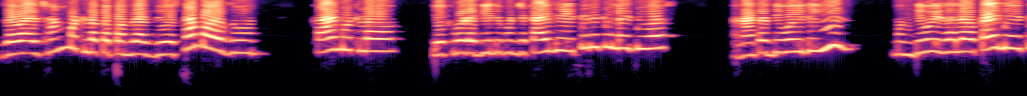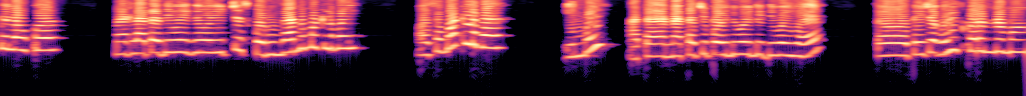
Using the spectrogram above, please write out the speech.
जवळ सांग म्हटलं का पंधरा दिवस थांब अजून. काय म्हटलं? एक वेळा गेली म्हणजे काय येते रे तुला दिवस? आणि आता दिवाळीला येईल. मग दिवाळी झाल्यावर काय येते लवकर? म्हटलं आता दिवाळी दिवाळी इच्छेच करून जा ना म्हटलं बाई. असं म्हटलं बा. इन बाई आता नाताची पहिली पहिली दिवाळी आहे. तर त्याच्या घरीच करून ना मग.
